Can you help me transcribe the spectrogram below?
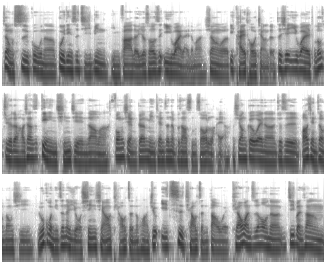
这种事故呢，不一定是疾病引发的，有时候是意外来的嘛。像我一开头讲的这些意外，我都觉得好像是电影情节，你知道吗？风险跟明天真的不知道什么时候来啊！我希望各位呢，就是保险这种东西，如果你真的有心想要调整的话，就一次调整到位。调完之后呢，基本上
